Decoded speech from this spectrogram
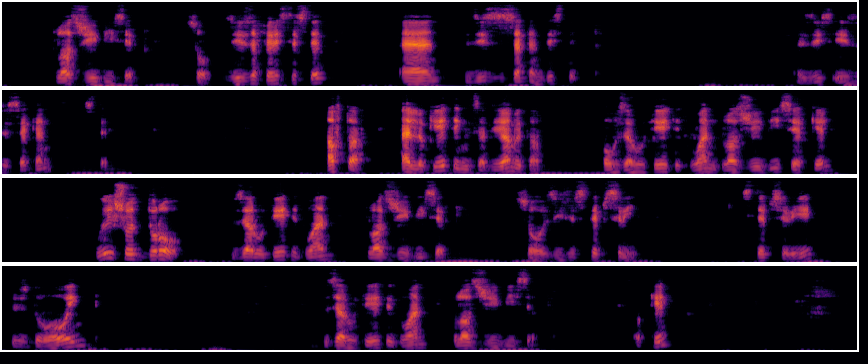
plus GB circle. So this is the first step and this is the second step. This is the second step. After allocating the diameter of the rotated 1 plus GB circle, we should draw the rotated 1 plus GB circle. So this is step 3. Step 3 is drawing the rotated 1 plus GB circle. Okay?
